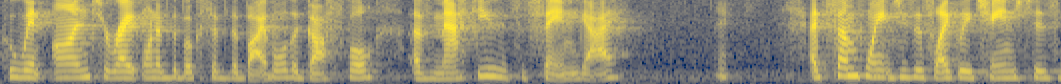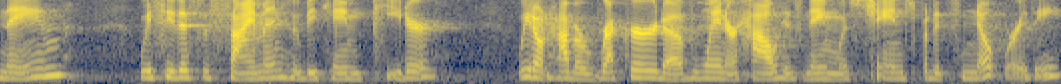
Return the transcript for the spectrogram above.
who went on to write one of the books of the Bible, the Gospel of Matthew. It's the same guy. At some point, Jesus likely changed his name. We see this with Simon, who became Peter. We don't have a record of when or how his name was changed, but it's noteworthy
